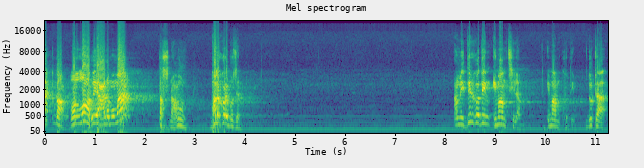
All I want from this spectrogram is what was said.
আকবার ওয়াল্লাহু ইয়ালামু মা তাসনাউন। ভালো করে বুঝেন। আমি দীর্ঘদিন ইমাম ছিলাম, ইমাম খতিব। দুটা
